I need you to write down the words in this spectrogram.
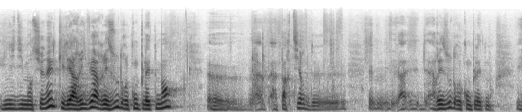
unidimensionnels qu'il est arrivé à résoudre complètement euh, à partir de à résoudre complètement. Et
